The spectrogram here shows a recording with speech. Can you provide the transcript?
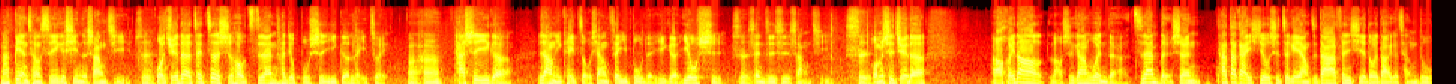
那变成是一个新的商机。是。我觉得在这时候，资安它就不是一个累赘。嗯哼。它是一个让你可以走向这一步的一个优势，是，甚至是商机。是。我们是觉得。啊，回到老师刚刚问的，资安本身，它大概就是这个样子。大家分析的都到一个程度，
